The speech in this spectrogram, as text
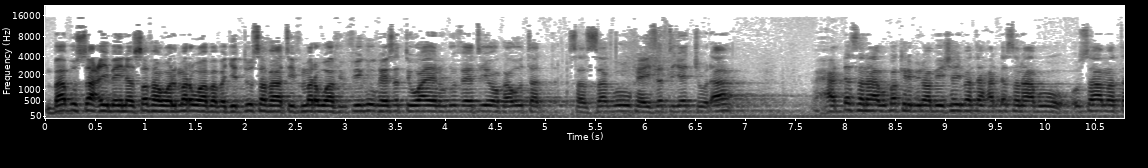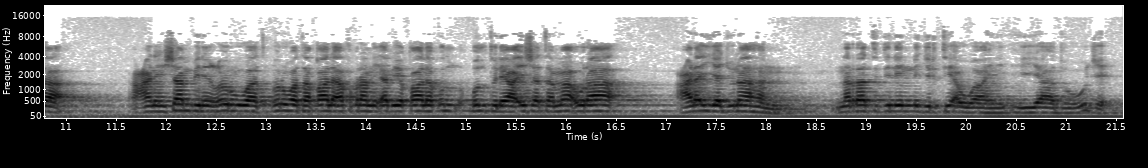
باب السعي بين الصفا والمروة باب جدو صفاتي في مروة في فيقو كيستي واين ودفيتي وكاوتا سسقو كيستي جتشودا حدثنا أبو بكر بن أبي شيبة حدثنا أبو أسامة عن هشام بن عروة عروة قال أخبرني أبي قال قلت لعائشة ما أرى علي جناها نرت دلين نجرتي هي دوجة.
